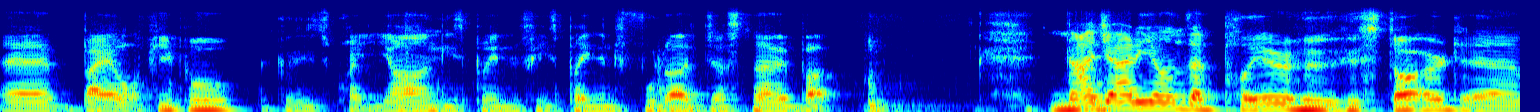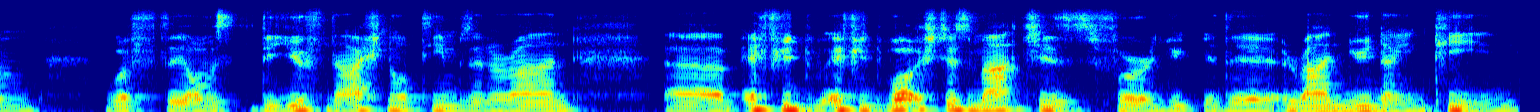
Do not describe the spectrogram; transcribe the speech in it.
uh, by a lot of people because he's quite young. He's playing he's playing in Foolad just now, but Najarian's a player who who started um, with the obviously the youth national teams in Iran. Uh, if you'd if you'd watched his matches for U, the Iran U19,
